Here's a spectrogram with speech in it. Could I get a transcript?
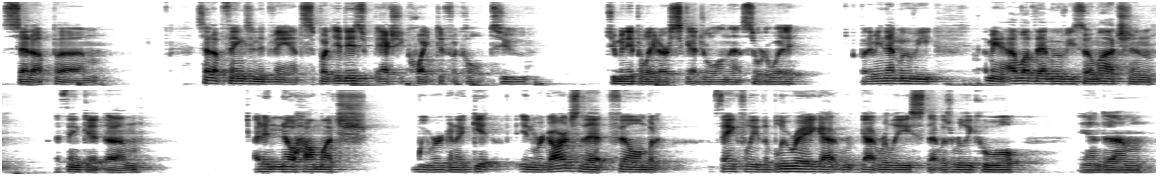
set up um, set up things in advance, but it is actually quite difficult to to manipulate our schedule in that sort of way. But I mean, that movie. I mean, I love that movie so much, and I think it. Um, I didn't know how much we were going to get in regards to that film, but thankfully the Blu-ray got got released. That was really cool, and um,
